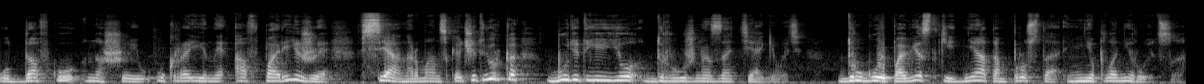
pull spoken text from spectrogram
удавку на шею Украины, а в Париже вся нормандская четверка будет ее дружно затягивать. Другой повестки дня там просто не планируется.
